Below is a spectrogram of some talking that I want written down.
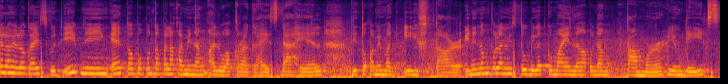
Hello, hello guys. Good evening. Eto, pupunta pala kami ng Alwakra guys dahil dito kami mag-iftar. Ininom ko lang yung tubig at kumain lang ako ng tamer, yung dates.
